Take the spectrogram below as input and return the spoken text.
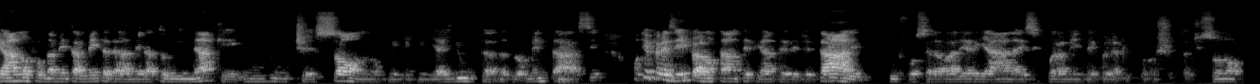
che hanno fondamentalmente della melatonina che induce il sonno, quindi, quindi aiuta ad addormentarsi, o che per esempio hanno tante piante vegetali, cui forse la valeriana è sicuramente quella più conosciuta. Ci sono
